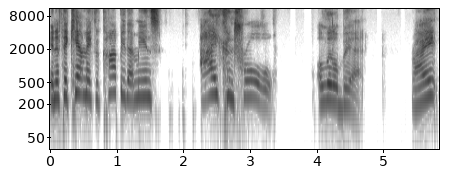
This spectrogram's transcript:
And if they can't make a copy, that means I control a little bit, right?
